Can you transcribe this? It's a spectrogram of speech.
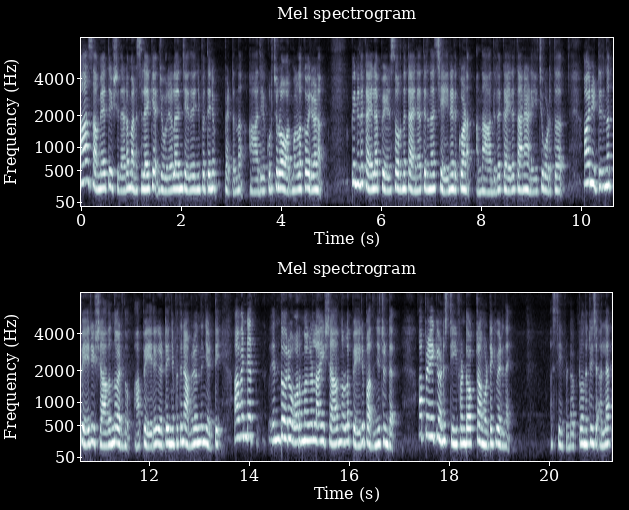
ആ സമയത്ത് ഇഷിതയുടെ മനസ്സിലേക്ക് ജോലികളെല്ലാം ചെയ്ത് കഴിഞ്ഞപ്പോഴത്തേനും പെട്ടെന്ന് ആദ്യയെക്കുറിച്ചുള്ള ഓർമ്മകളൊക്കെ വരുവാണ് പിന്നീട് കയ്യിൽ ആ പേഴ്സ് തുറന്നിട്ട് അതിനകത്തിരുന്ന ചെയിൻ എടുക്കുവാണ്. അന്ന് ആദ്യയുടെ കയ്യിൽ താൻ അണിയിച്ചു കൊടുത്തത്. അവൻ ഇട്ടിരുന്ന പേര് ഇഷാദെന്നായിരുന്നു. ആ പേര് കേട്ട് കഴിഞ്ഞപ്പോഴത്തേനും അവനൊന്ന് ഞെട്ടി. അവന്റെ എന്തോ ഒരു ഓർമ്മകളിൽ ആ ഇഷാദ് എന്നുള്ള പേര് പതിഞ്ഞിട്ടുണ്ട്. അപ്പോഴേക്കുമാണ് സ്റ്റീഫൻ ഡോക്ടർ അങ്ങോട്ടേക്ക് വരുന്നത്. സ്റ്റീഫൻ ഡോക്ടർ വന്നിട്ട് അല്ല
